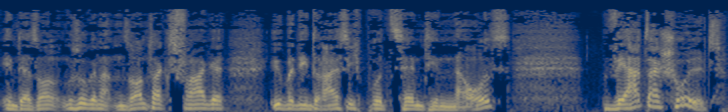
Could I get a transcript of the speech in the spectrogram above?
in der so sogenannten Sonntagsfrage über die 30 Prozent hinaus. Wer hat da Schuld?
